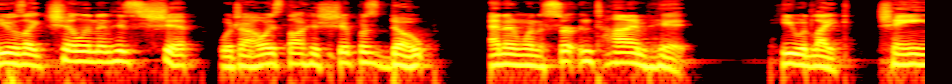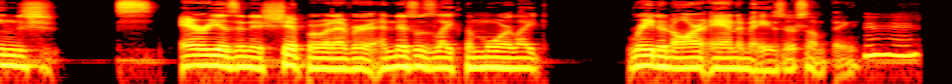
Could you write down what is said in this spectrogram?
He was like chilling in his ship, which I always thought his ship was dope. And then when a certain time hit, he would like change areas in his ship or whatever. And this was like the more like rated R animes or something. Mhm.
